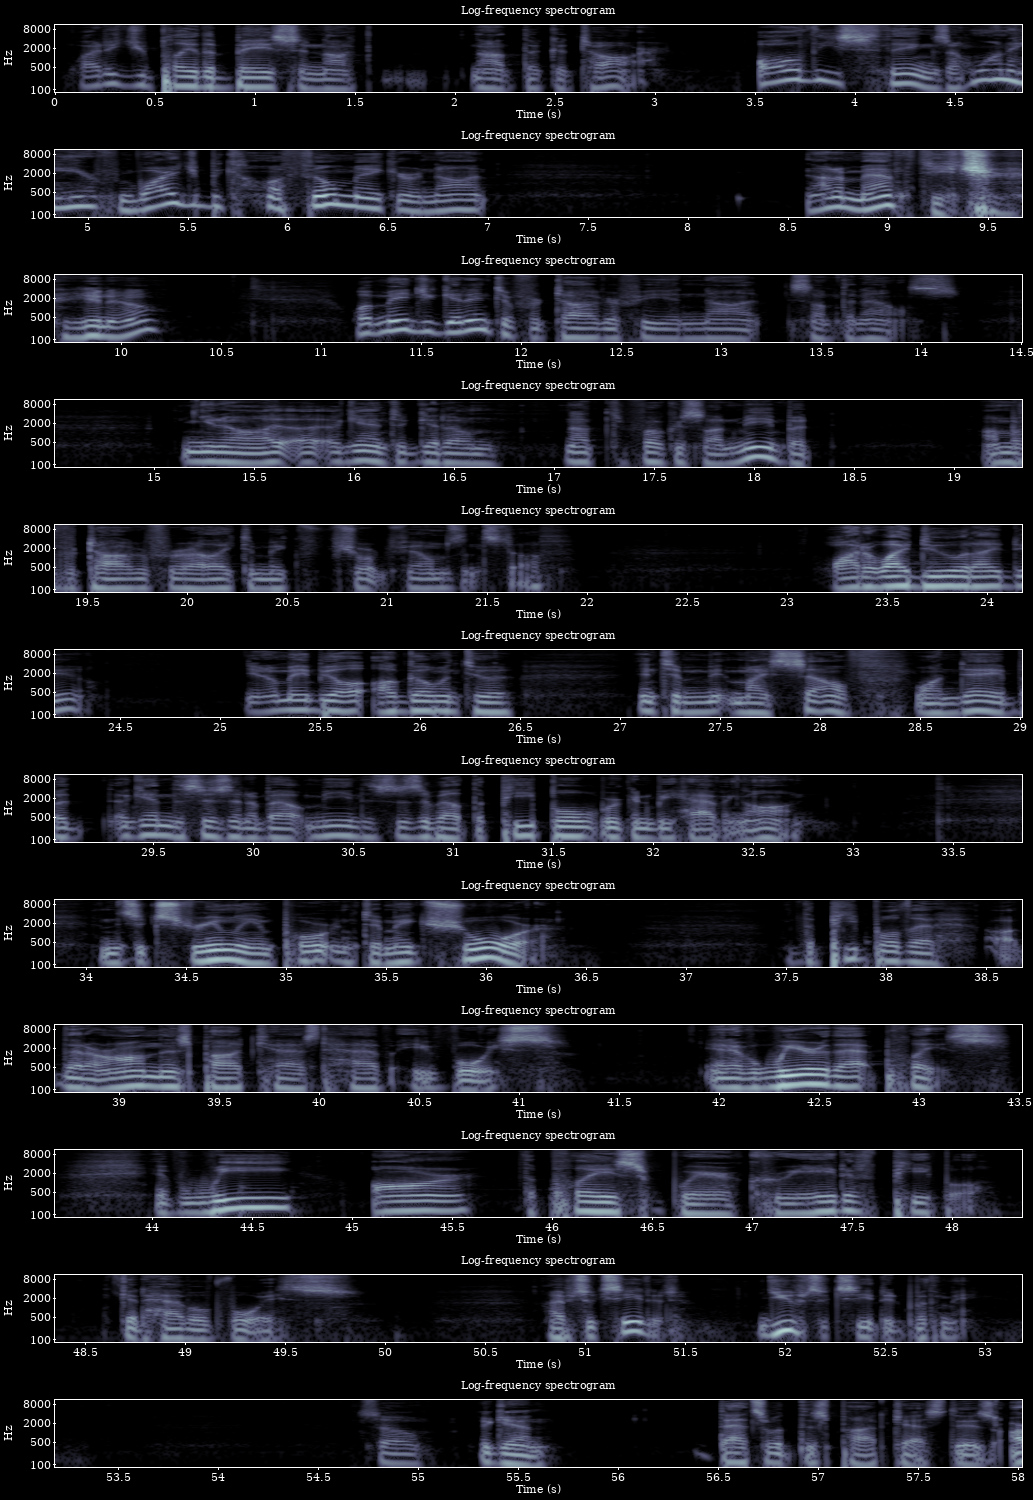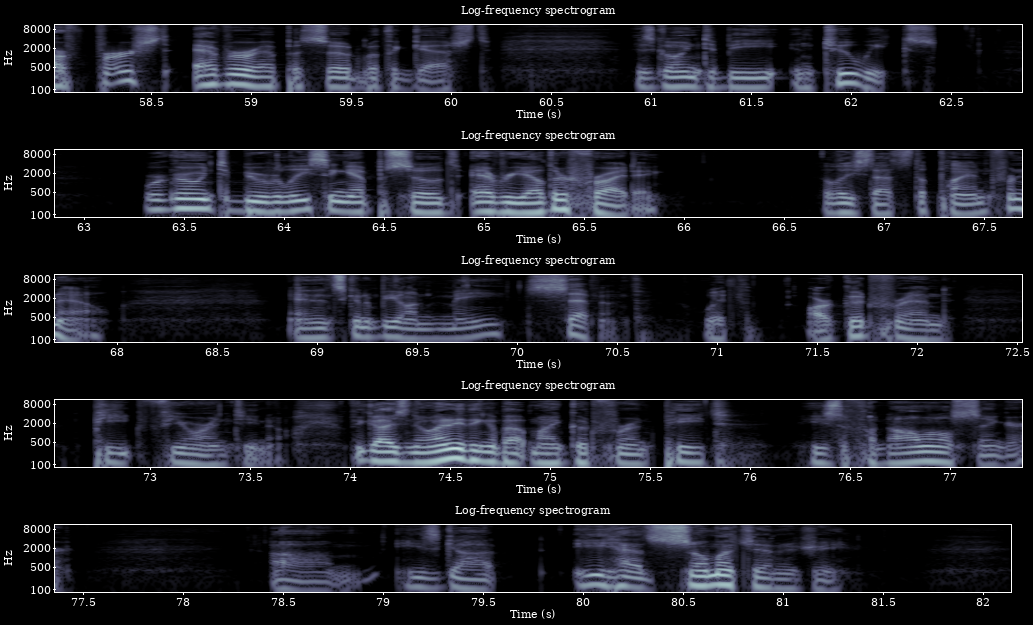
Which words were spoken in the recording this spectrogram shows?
Why did you play the bass and not not the guitar? All these things I want to hear from. Why did you become a filmmaker, not not a math teacher? You know? What made you get into photography and not something else? You know, I, again, to get on, not to focus on me, but I'm a photographer. I like to make short films and stuff. Why do I do what I do? You know, maybe I'll, I'll go into into myself one day, but again, this isn't about me. This is about the people we're going to be having on. And it's extremely important to make sure the people that uh, that are on this podcast have a voice. And if we're that place, if we are the place where creative people could have a voice, I've succeeded. You've succeeded with me. So, again, that's what this podcast is. Our first ever episode with a guest is going to be in two weeks. We're going to be releasing episodes every other Friday. At least that's the plan for now. And it's going to be on May 7th with our good friend Pete Fiorentino. If you guys know anything about my good friend Pete, he's a phenomenal singer. Um, he's got he has so much energy.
